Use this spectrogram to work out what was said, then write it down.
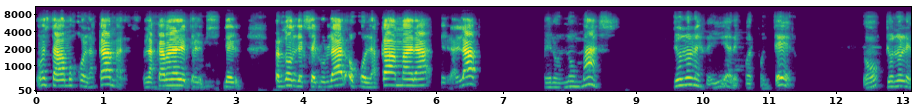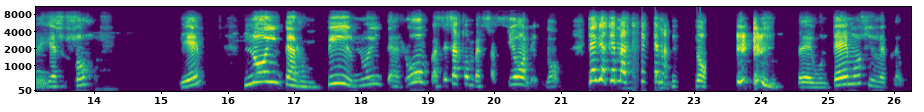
No estábamos con la cámara, la cámara de televisión, del, perdón, del celular o con la cámara de la laptop, pero no más yo no les veía de cuerpo entero, ¿no? Yo no le veía sus ojos. ¿Bien? No interrumpir, no interrumpas esas conversaciones, ¿no? Ya, ya, ¿qué más? ¿Qué más? No. Preguntemos y repreguntemos.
